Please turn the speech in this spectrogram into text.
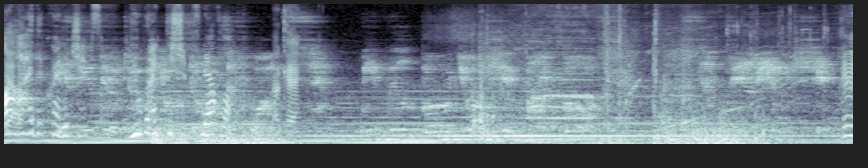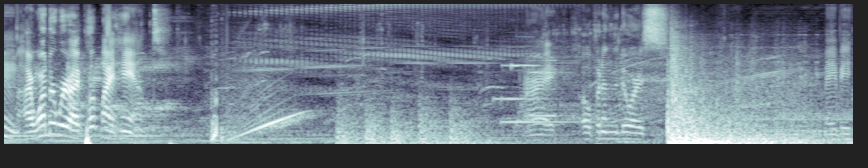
I'll hide the credit chips. You wipe the ship's navlock. Okay. Hmm, I wonder where I put my hand. Alright, opening the doors. Maybe.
